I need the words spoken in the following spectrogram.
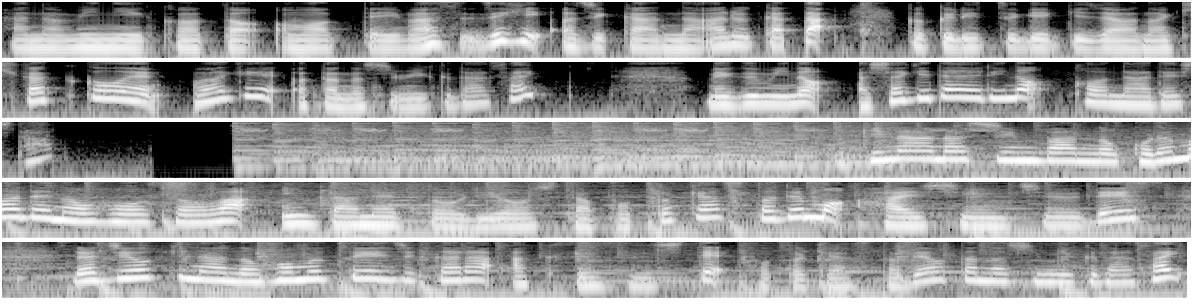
あの、見に行こうと思っています。ぜひお時間のある方、国立劇場の企画公演、和芸お楽しみください。めぐみのあしゃぎだよりのコーナーでした。沖縄羅針盤のこれまでの放送はインターネットを利用したポッドキャストでも配信中です。ラジオ沖縄のホームページからアクセスしてポッドキャストでお楽しみください。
